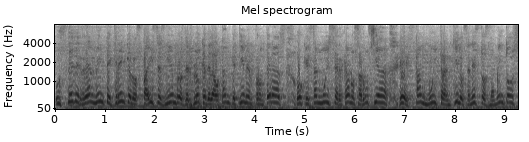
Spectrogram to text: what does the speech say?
¿Ustedes realmente creen que los países miembros del bloque de la OTAN que tienen fronteras o que están muy cercanos a Rusia están muy tranquilos en estos momentos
